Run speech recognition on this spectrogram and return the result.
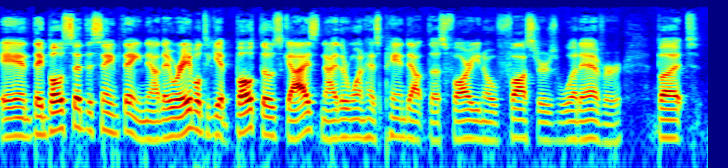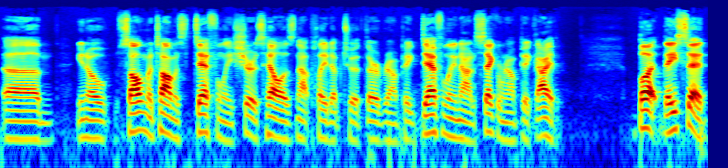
and they both said the same thing. Now they were able to get both those guys. Neither one has panned out thus far. You know, Foster's whatever, but um, you know, Solomon Thomas definitely, sure as hell, has not played up to a third round pick. Definitely not a second round pick either. But they said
